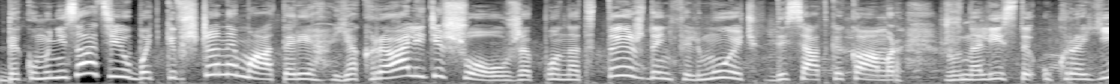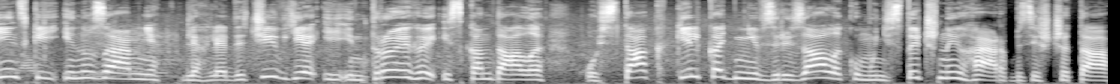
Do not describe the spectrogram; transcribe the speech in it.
Декомунізацію батьківщини матері як реаліті-шоу вже понад тиждень фільмують десятки камер. Журналісти українські й іноземні. Для глядачів є і інтриги, і скандали. Ось так кілька днів зрізали комуністичний герб зі щита.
